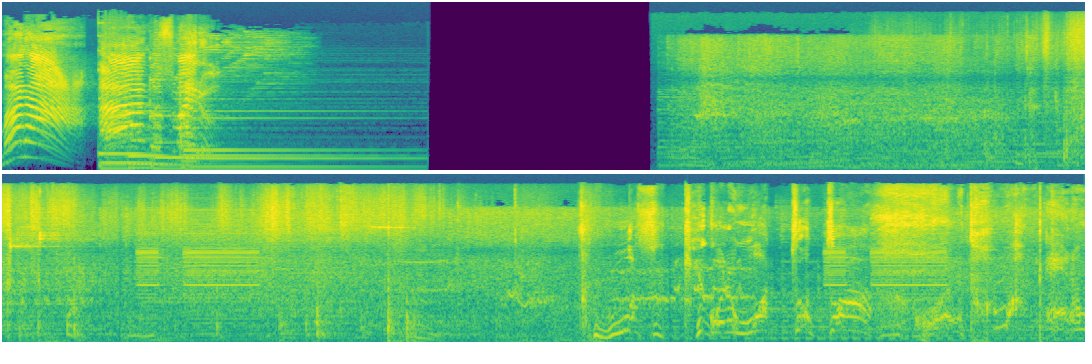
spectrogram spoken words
マナースマイル。うわすっげえこれうわっとっと。これたまんねえなおい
